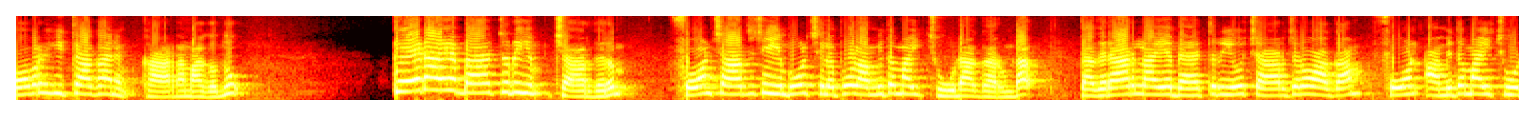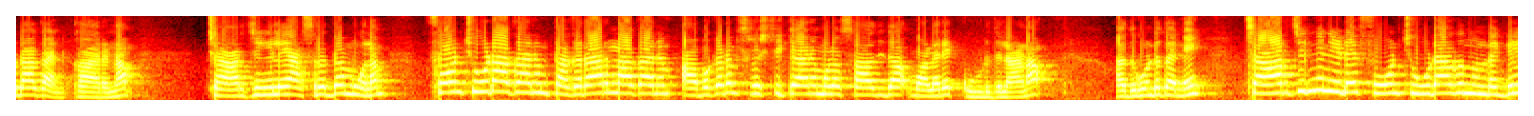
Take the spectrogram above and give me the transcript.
ഓവർ ഹീറ്റ് ആകാനും കാരണമാകുന്നു. കേടായ ബാറ്ററിയും ചാർജറും. ഫോൺ ചാർജ് ചെയ്യുമ്പോൾ ചിലപ്പോൾ അമിതമായി ചൂടാകാറുണ്ട്. തകരാറിലായ ബാറ്ററിയോ ചാർജറോ ആകാം. ഫോൺ അമിതമായി ചൂടാകാൻ കാരണം. ചാർജിങ്ങിലെ അശ്രദ്ധ മൂലം ഫോൺ ചൂടാകാനും തകരാറിലാകാനും അപകടം സൃഷ്ടിക്കാനുമുള്ള സാധ്യത വളരെ കൂടുതലാണ്. അതുകൊണ്ട് തന്നെ ചാർജിങ്ങിനിടെ ഫോൺ ചൂടാകുന്നുണ്ടെങ്കിൽ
